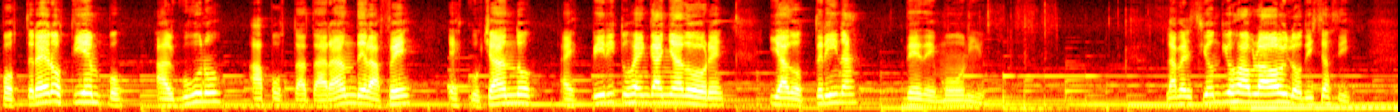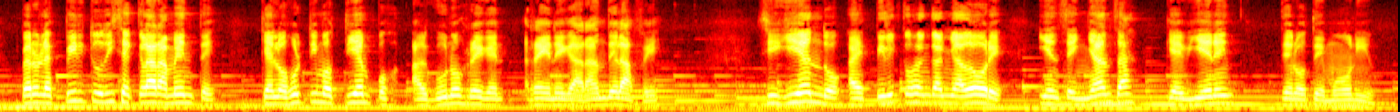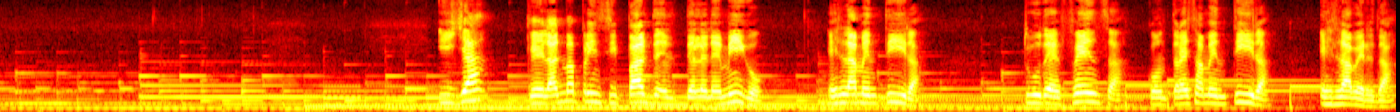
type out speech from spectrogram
postreros tiempos algunos apostatarán de la fe, escuchando a espíritus engañadores y a doctrinas de demonios. La versión Dios habla hoy lo dice así. Pero el Espíritu dice claramente que en los últimos tiempos algunos renegarán de la fe, siguiendo a espíritus engañadores y enseñanzas que vienen de los demonios. Y ya que el arma principal del, del enemigo es la mentira, tu defensa contra esa mentira es la verdad.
